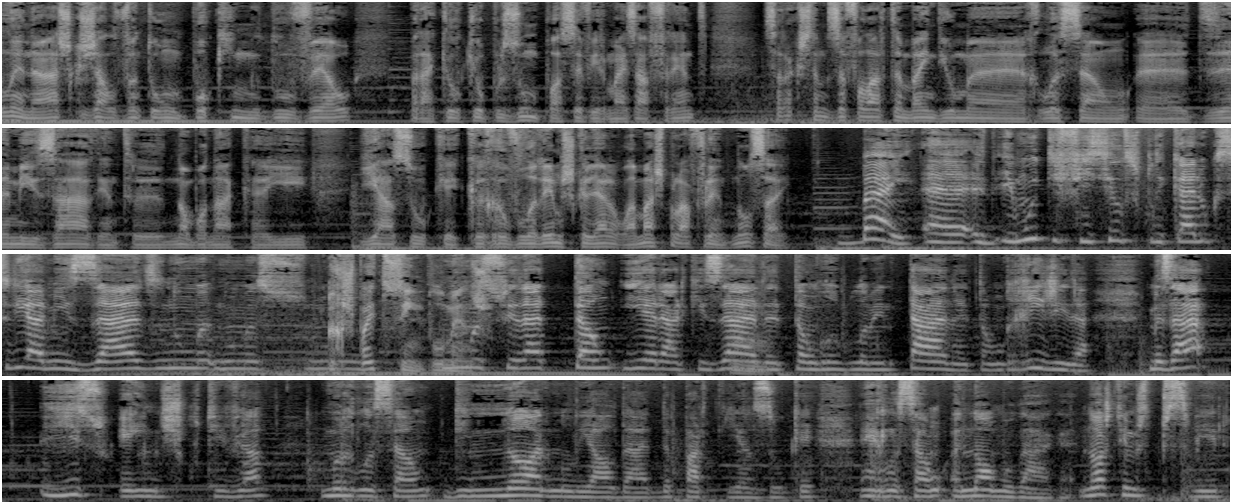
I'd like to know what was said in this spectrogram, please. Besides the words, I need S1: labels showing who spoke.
S1: Helena, acho que já levantou um pouquinho do véu para aquilo que eu presumo possa vir mais à frente. Será que estamos a falar também de uma relação uh, de amizade entre Nobunaka e Yazuki que revelaremos, se calhar, lá mais para a frente? Não sei.
S2: Bem, é, é muito difícil explicar o que seria a amizade numa, numa,
S1: numa respeito sim, pelo menos,
S2: numa sociedade tão hierarquizada, uhum. tão regulamentada, tão rígida. Mas há, e isso é indiscutível, uma relação de enorme lealdade da parte de Yazuki em relação a Nobunaga. Nós temos de perceber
